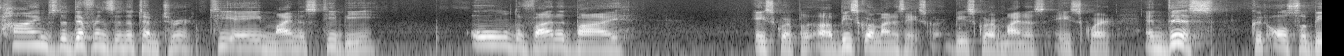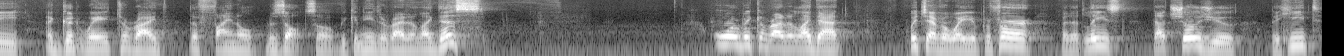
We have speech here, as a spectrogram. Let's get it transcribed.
times the difference in the temperature, Ta minus Tb, all divided by a squared, uh, b squared minus a squared, b squared minus a squared. And this could also be a good way to write the final result. So we can either write it like this, or we can write it like that, whichever way you prefer, but at least that shows you the heat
